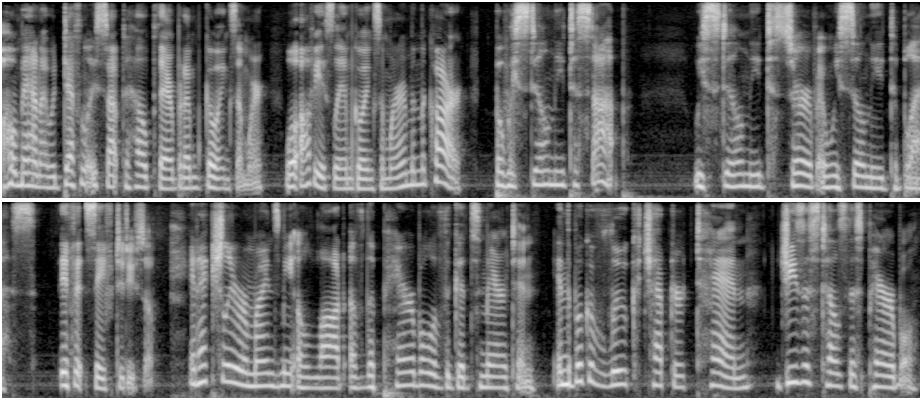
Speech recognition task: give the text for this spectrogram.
Oh man, I would definitely stop to help there, but I'm going somewhere. Well, obviously, I'm going somewhere. I'm in the car. But we still need to stop. We still need to serve and we still need to bless, if it's safe to do so. It actually reminds me a lot of the parable of the Good Samaritan. In the book of Luke, chapter 10, Jesus tells this parable.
